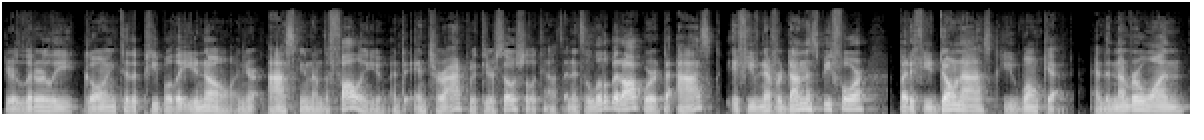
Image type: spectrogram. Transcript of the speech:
You're literally going to the people that you know and you're asking them to follow you and to interact with your social accounts. And it's a little bit awkward to ask if you've never done this before, but if you don't ask, you won't get. And the number one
